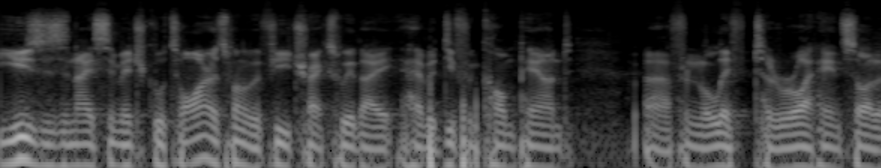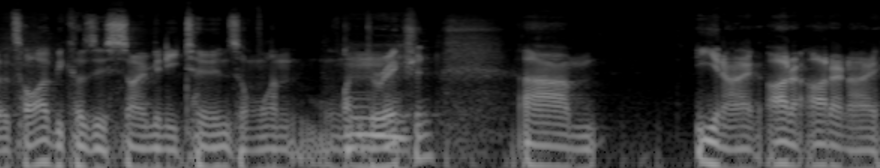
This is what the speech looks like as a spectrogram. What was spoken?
uses an asymmetrical tyre. It's one of the few tracks where they have a different compound uh, from the left to the right hand side of the tyre because there's so many turns on one one direction. Um, you know, I don't, I don't know.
